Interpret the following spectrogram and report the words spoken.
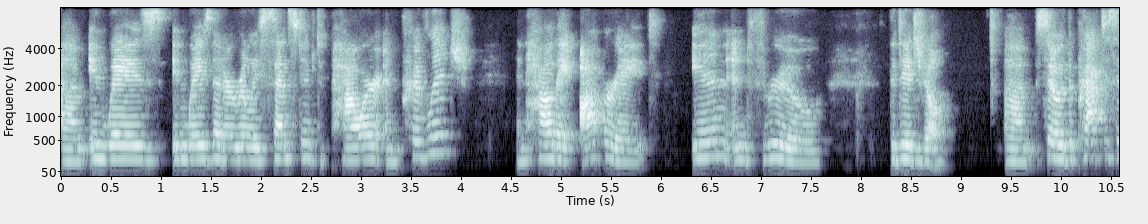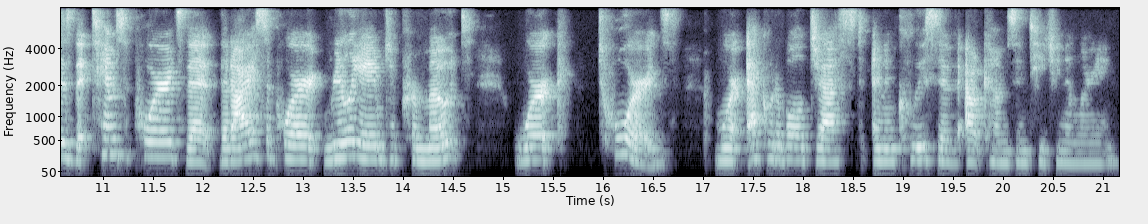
um, in ways in ways that are really sensitive to power and privilege and how they operate in and through the digital. Um, so the practices that Tim supports, that, that I support, really aim to promote work towards more equitable, just, and inclusive outcomes in teaching and learning.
